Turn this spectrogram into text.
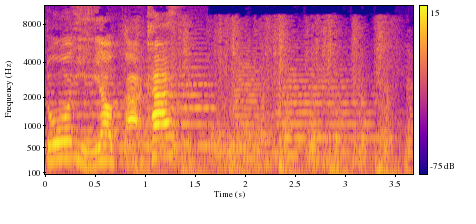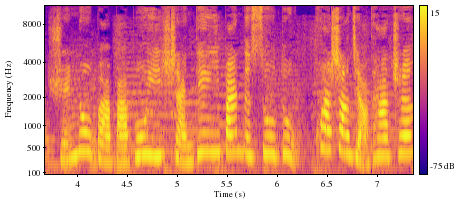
朵也要打开。驯鹿爸爸布以闪电一般的速度跨上脚踏车。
